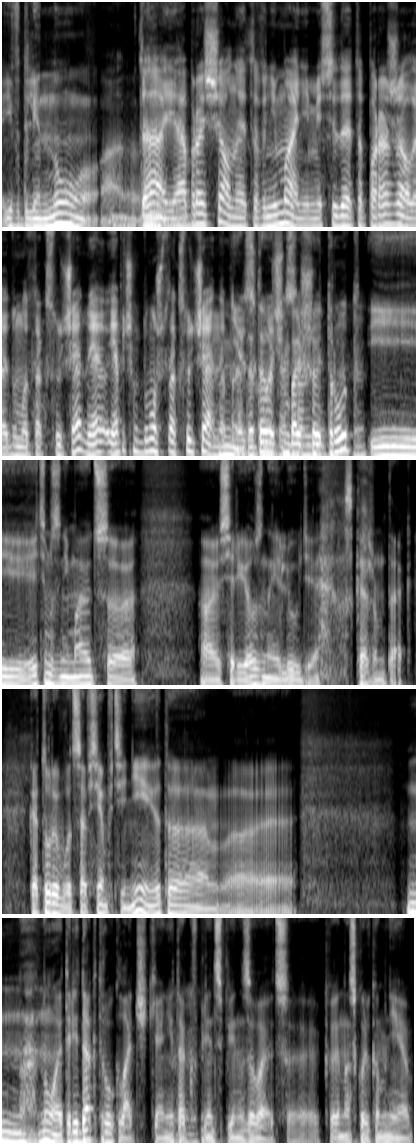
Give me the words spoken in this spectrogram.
и в длину. а, Да, м, я обращал на это внимание, меня всегда это поражало. Я думал, так случайно. Я, я почему-то думал, что так случайно Нет, происходит. это очень большой деле. труд, Мгм. и этим занимаются а, серьезные люди, скажем так, которые вот совсем в тени. Это, а, ну, это редакторы-укладчики, они так, Мгм. в принципе, и называются, насколько мне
